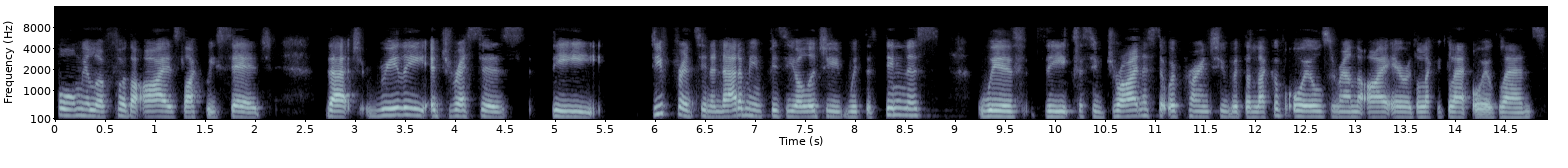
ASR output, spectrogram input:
formula for the eyes, like we said, that really addresses the difference in anatomy and physiology with the thinness, with the excessive dryness that we're prone to, with the lack of oils around the eye area, the lack of oil glands,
